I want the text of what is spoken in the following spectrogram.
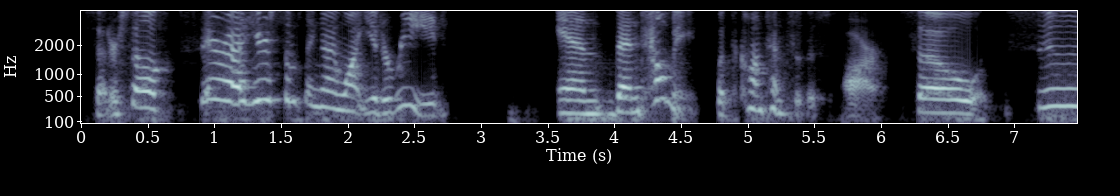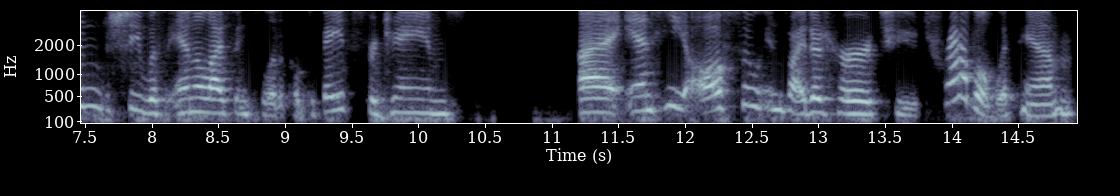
said herself Sarah, here's something I want you to read, and then tell me what the contents of this are. So soon she was analyzing political debates for James uh, and he also invited her to travel with him.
